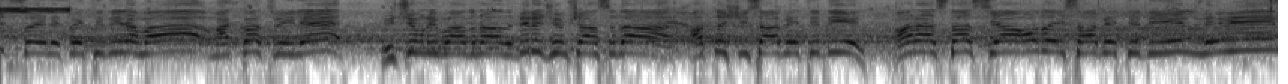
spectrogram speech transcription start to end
3 sayılık beti değil ama McCautry ile hücum reboundunu aldı. Bir hücum şansı daha. Atış isabeti değil. Anastasia o da isabeti değil. Nevin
